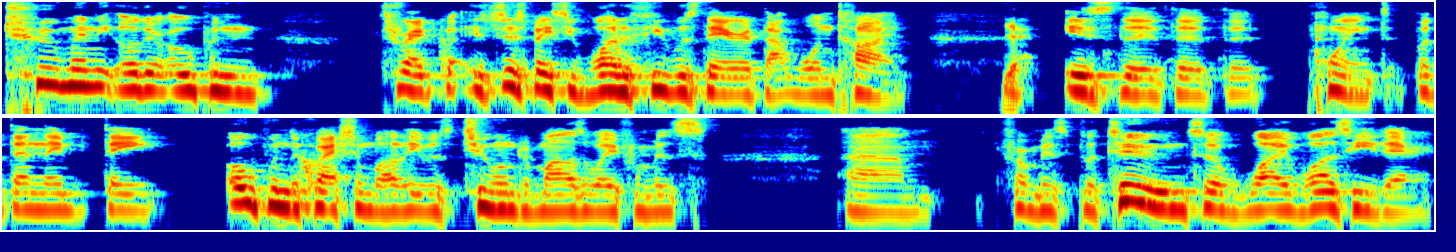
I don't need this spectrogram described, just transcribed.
too many other open thread. It's just basically what if he was there at that one time? Yeah. is the the the point. But then they they opened the question while he was 200 miles away from his um from his platoon. So why was he there?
